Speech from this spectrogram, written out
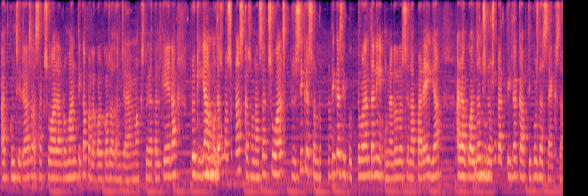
et consideres asexual aromàntica, per la qual cosa doncs, ja hem explicat el que era, però que hi ha Mhm. moltes persones que són asexuals però sí que són romàntiques i potser volen tenir una relació de parella a la qual doncs, no es practica cap tipus de sexe.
